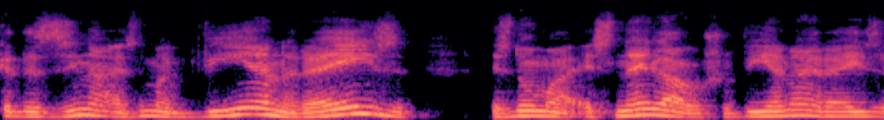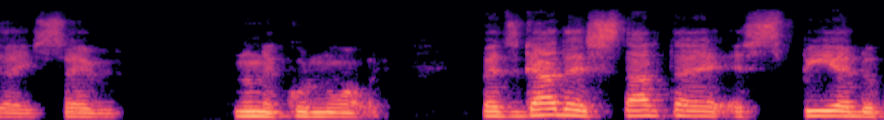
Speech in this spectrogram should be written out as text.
kad es zināju, es domāju, viena reize, es domāju, es neļaušu vienai reizei sevi nu, nekur nolikt. Pēc gada es startēju, es spiedu,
